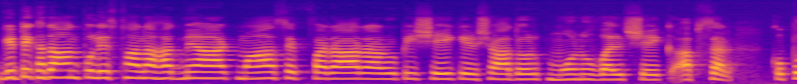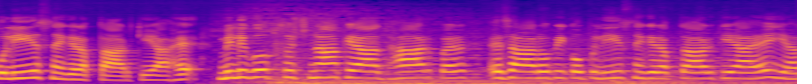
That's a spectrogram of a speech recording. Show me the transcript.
गिट्टी खदान पुलिस थाना हद में आठ माह से फरार आरोपी शेख इरशाद और मोनूवल शेख अफसर को पुलिस ने गिरफ़्तार किया है। मिली गुप्त सूचना के आधार पर इस आरोपी को पुलिस ने गिरफ़्तार किया है। यह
